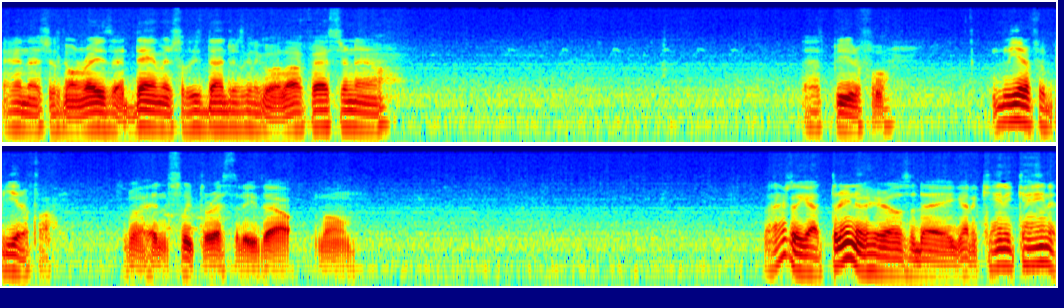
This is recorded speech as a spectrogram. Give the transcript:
And that's just going to raise that damage, so these dungeons going to go a lot faster now. That's beautiful. Beautiful, beautiful. Go ahead and sweep the rest of these out. Boom. I actually got three new heroes today. Got a candy cane, a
